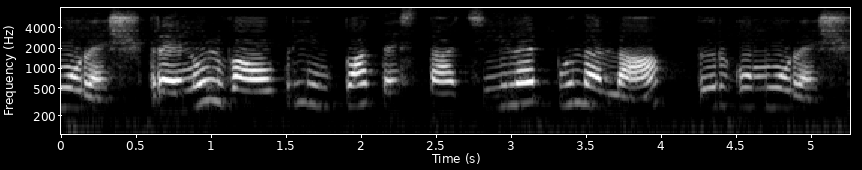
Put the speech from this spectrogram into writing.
Mureș. Trenul va opri în toate stațiile până la Târgu Mureș.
